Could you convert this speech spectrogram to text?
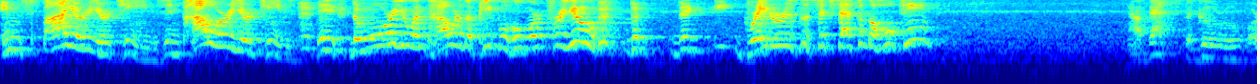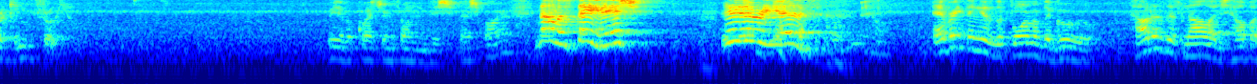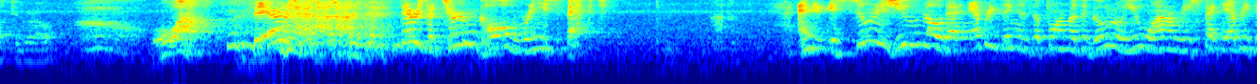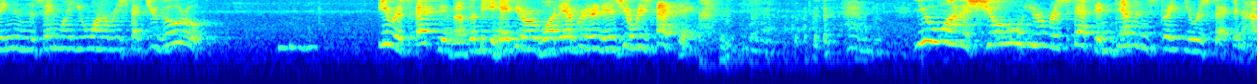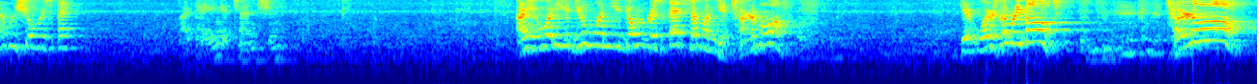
Inspire your teams, empower your teams. The more you empower the people who work for you, the the greater is the success of the whole team. Now that's the guru working through you. We have a question from Vishveshwar. Namaste, Vish. Here he is. Everything is the form of the guru. How does this knowledge help us to grow? Wow. There's a term, there's a term called respect. And as soon as you know that everything is the form of the guru, you want to respect everything in the same way you want to respect your guru. Irrespective of the behavior of whatever it is you're respecting. You want to show your respect and demonstrate your respect. And how do we show respect? By paying attention. I mean, what do you do when you don't respect someone? You turn them off. Get, where's the remote? turn them off.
